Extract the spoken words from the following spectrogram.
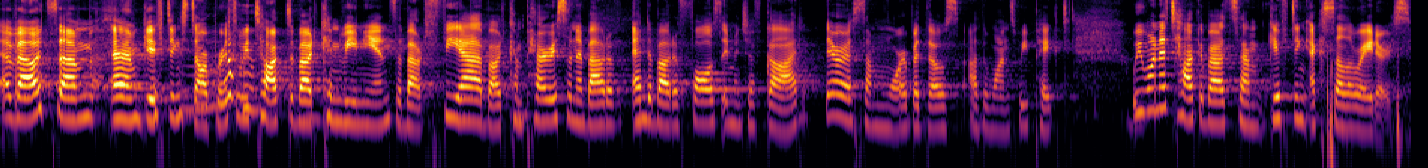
about some um, gifting stoppers, we talked about convenience, about fear, about comparison, about a, and about a false image of God. There are some more, but those are the ones we picked. We want to talk about some gifting accelerators.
